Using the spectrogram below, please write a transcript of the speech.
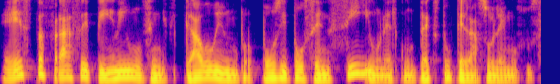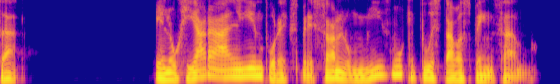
Esta frase tiene un significado y un propósito sencillo en el contexto que la solemos usar. Elogiar a alguien por expresar lo mismo que tú estabas pensando.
